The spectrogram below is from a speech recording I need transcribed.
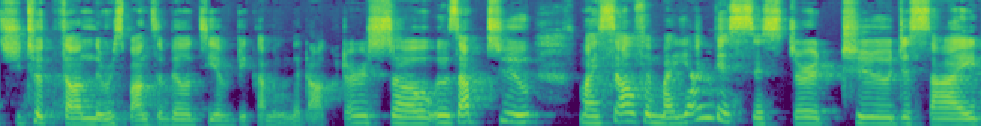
she took on the responsibility of becoming the doctor. So it was up to myself and my youngest sister to decide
